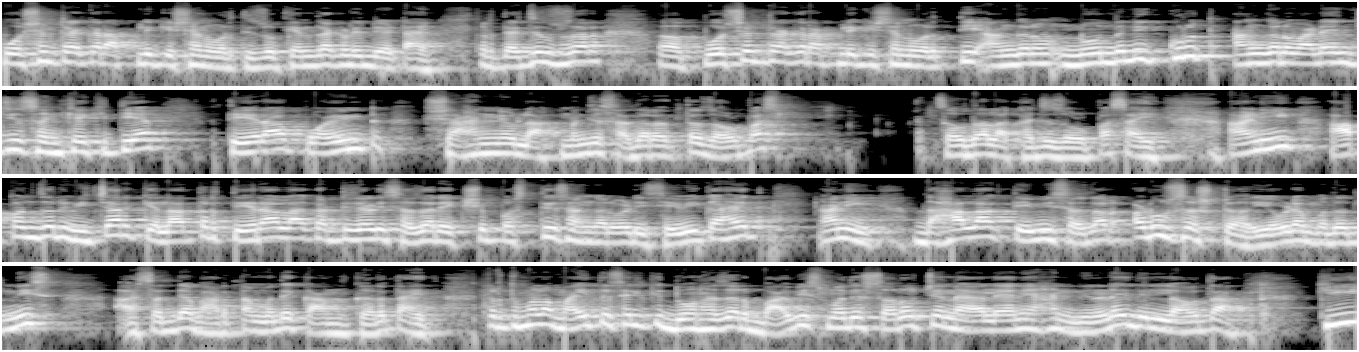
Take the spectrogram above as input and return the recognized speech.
पोषण ट्रॅकर ॲप्लिकेशनवरती जो केंद्राकडे डेटा आहे तर त्याच्यानुसार पोषण ट्रॅकर ॲप्लिकेशनवरती अंगण नोंदणीकृत अंगणवाड्यांची संख्या किती आहे? तेरा पॉईंट शहाण्णव लाख म्हणजे साधारणतः जवळपास चौदा लाखाच्या जवळपास आहे. आणि आपण जर विचार केला तर तेरा लाख अठ्ठेचाळीस हजार एकशे पस्तीस अंगणवाडी सेविका आहेत आणि दहा लाख तेवीस हजार अडुसष्ट एवढ्या मदतनीस सध्या भारतामध्ये काम करत आहेत. तर तुम्हाला माहीत असेल की दोन हजार बावीसमध्ये सर्वोच्च न्यायालयाने हा निर्णय दिलेला होता की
